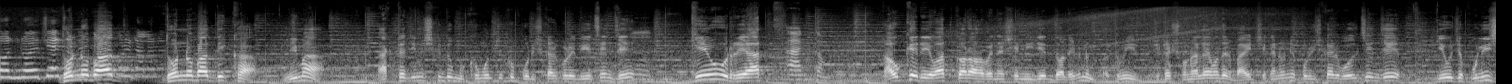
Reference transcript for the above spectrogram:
জন রয়েছে ধন্যবাদ ধন্যবাদ দীক্ষা। লিমা একটা জিনিস কিন্তু মুখ্যমন্ত্রী খুব পরিষ্কার করে দিয়েছেন যে কেউ রেয়াত একদম। কাউকে রেওয়াত করা হবে না সে নিজের দলে। তুমি যেটা শোনালে আমাদের বাইট সেখানে উনি পরিষ্কার বলছেন যে কেউ যে পুলিশ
